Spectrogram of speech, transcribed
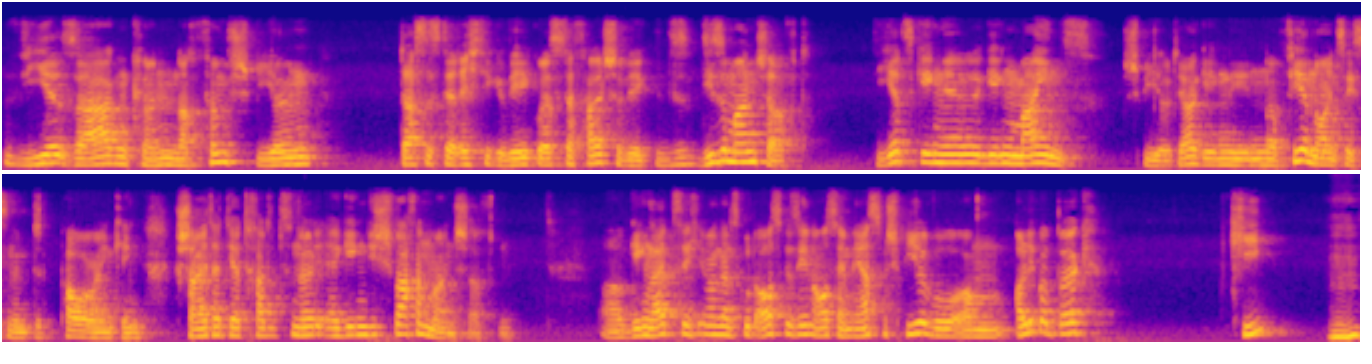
wir sagen können, nach fünf Spielen, das ist der richtige Weg oder das ist der falsche Weg. Diese diese Mannschaft, die jetzt gegen, gegen Mainz spielt, ja, gegen den 94. im Power Ranking, scheitert ja traditionell eher gegen die schwachen Mannschaften. Äh, gegen Leipzig immer ganz gut ausgesehen, außer im ersten Spiel, wo ähm, Oliver Böck, Key, Mhm.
